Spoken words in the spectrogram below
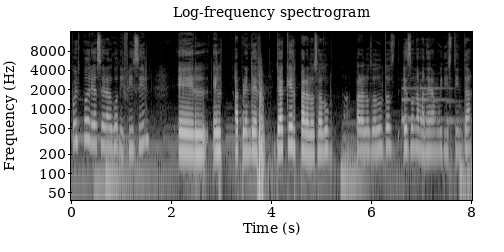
pues podría ser algo difícil el, aprender, ya que para los, para los adultos es una manera muy distinta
